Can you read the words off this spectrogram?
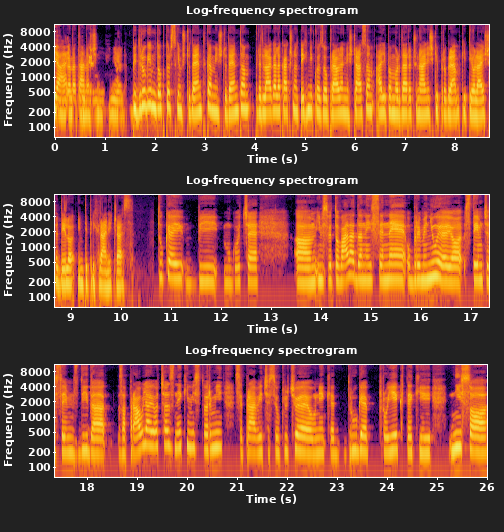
Ja, na ta način. Ja. Bi drugim doktorskim študentkam in študentom predlagala kakšno tehniko za upravljanje s časom ali pa morda računalniški program, ki ti olajša delo in ti prihrani čas? Tukaj bi mogoče um, jim svetovala, da naj se ne obremenjujejo s tem, če se jim zdi, da zapravljajo čas z nekimi stvarmi, se pravi, če se vključujejo v neke druge projekte, ki niso.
